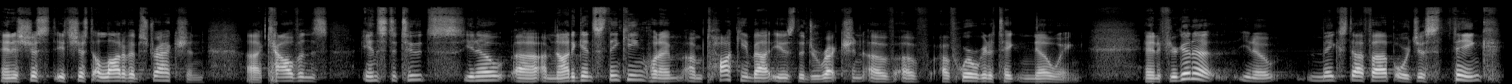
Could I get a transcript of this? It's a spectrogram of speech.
and it's just it's just a lot of abstraction. Uh, Calvin's institutes, you know, uh, I'm not against thinking. What I'm I'm talking about is the direction of of of where we're going to take knowing, and if you're going to, you know, make stuff up or just think,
